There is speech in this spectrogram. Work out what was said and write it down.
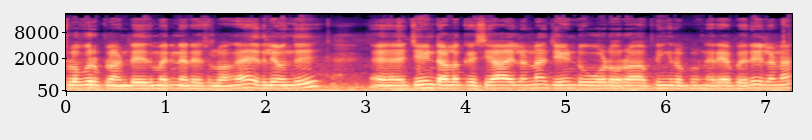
ஃப்ளவர் பிளான்ட்டு இது மாதிரி நிறைய சொல்லுவாங்க. இதில் வந்து ஜெயிண்ட் அலோகசியா இல்லைன்னா ஜெயிண்ட் ஓடோரா அப்படிங்கிற நிறையா பேர் இல்லைன்னா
